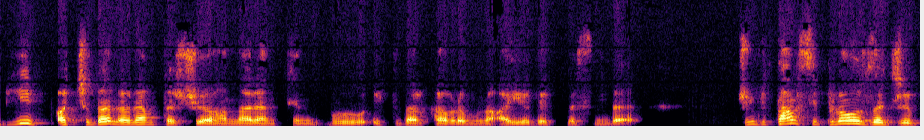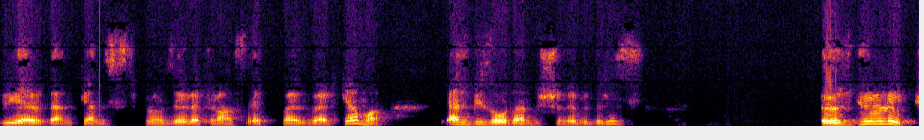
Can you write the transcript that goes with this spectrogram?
bir açıdan önem taşıyor Hannah Arendt'in bu iktidar kavramını ayırt etmesinde. Çünkü tam Spinozacı bir yerden, kendisi Spinoza'ya referans etmez belki ama yani biz oradan düşünebiliriz. Özgürlük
